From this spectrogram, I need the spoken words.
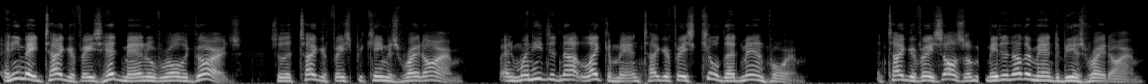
And he made Tigerface head man over all the guards, so that Tigerface became his right arm. And when he did not like a man, Tigerface killed that man for him and Tigerface also made another man to be his right arm,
